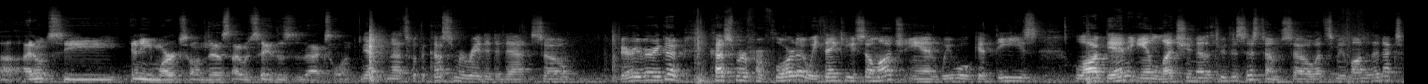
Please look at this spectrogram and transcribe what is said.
Uh, I don't see any marks on this. I would say this is excellent. Yep, and that's what the customer rated it at, so very, very good. Customer from Florida, we thank you so much, and we will get these logged in and let you know through the system. So let's move on to the next.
